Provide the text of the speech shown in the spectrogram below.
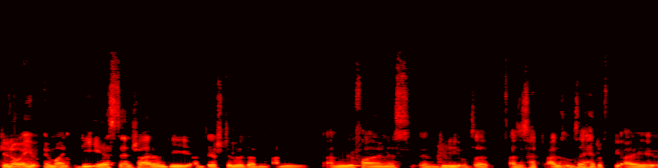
Genau, ich, ich meine, die erste Entscheidung, die an der Stelle dann an, angefallen ist, äh, die unser, also es hat alles unser Head of BI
